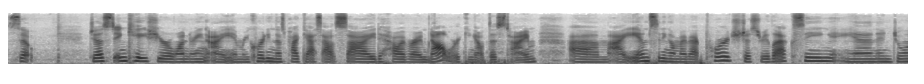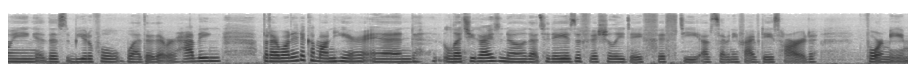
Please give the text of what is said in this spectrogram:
So, just in case you're wondering, I am recording this podcast outside. However, I'm not working out this time. Um, I am sitting on my back porch, just relaxing and enjoying this beautiful weather that we're having. But I wanted to come on here and let you guys know that today is officially day 50 of 75 Days Hard for me.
